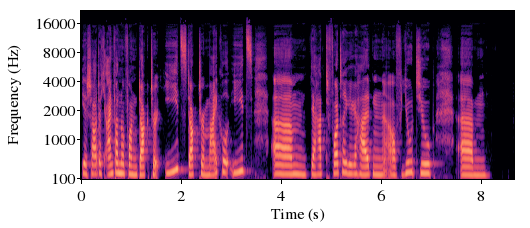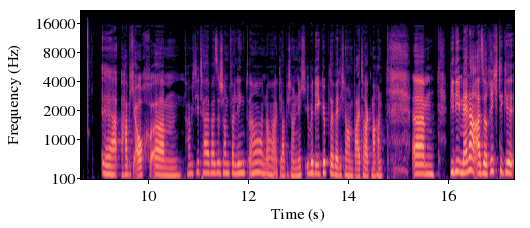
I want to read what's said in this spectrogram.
ihr schaut euch einfach nur von Dr. Eads, Dr. Michael Eads, ähm, der hat Vorträge gehalten auf YouTube, ähm, äh, habe ich auch, ähm, habe ich die teilweise schon verlinkt? Ah, glaube ich noch nicht. Über die Ägypter werde ich noch einen Beitrag machen. Ähm, wie die Männer also richtige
